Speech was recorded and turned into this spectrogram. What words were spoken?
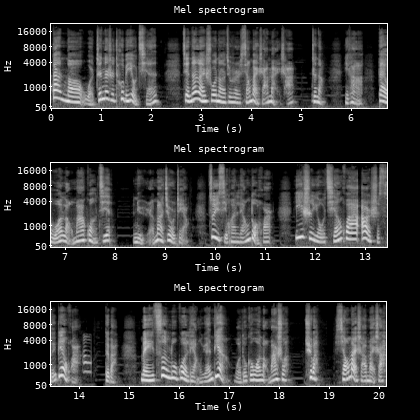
但呢，我真的是特别有钱。简单来说呢，就是想买啥买啥。真的，你看啊，带我老妈逛街，女人嘛就是这样。最喜欢两朵花，一是有钱花，二是随便花，对吧？每次路过两元店，我都跟我老妈说：“去吧，想买啥买啥。”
